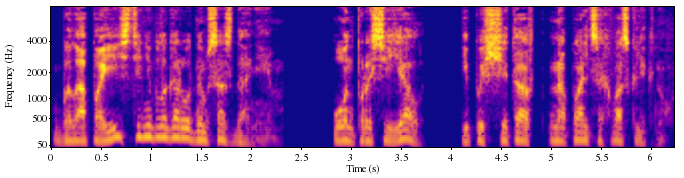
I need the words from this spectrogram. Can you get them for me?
была поистине благородным созданием. Он просиял и, посчитав, на пальцах воскликнул.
